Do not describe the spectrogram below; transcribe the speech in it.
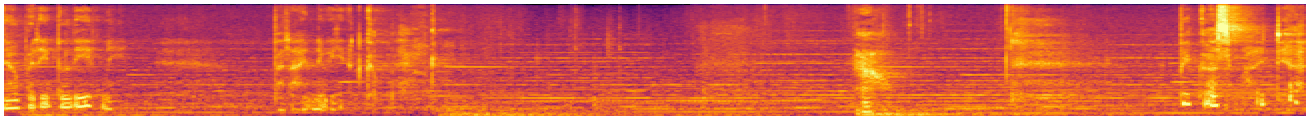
Nobody believed me. But I knew you'd come Because my dad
